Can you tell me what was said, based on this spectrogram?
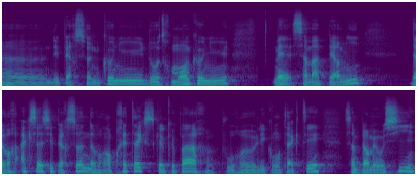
euh, des personnes connues, d'autres moins connues, mais ça m'a permis d'avoir accès à ces personnes, d'avoir un prétexte quelque part pour euh, les contacter. Ça me permet aussi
